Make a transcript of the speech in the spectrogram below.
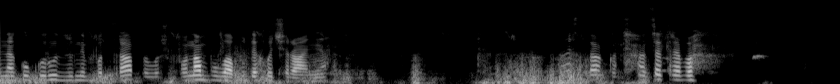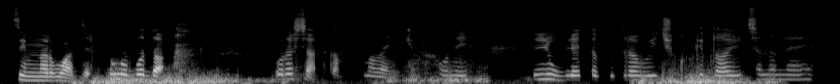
на кукурудзу не потрапило, щоб вона була, буде хоч рання. Ось так от. А це треба цим нарвати. Лобода. Поросяткам маленьким. Вони люблять таку травичку, кидаються на неї.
